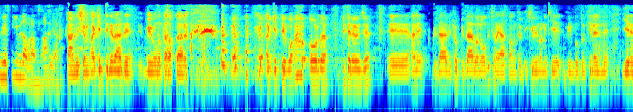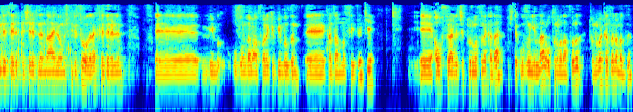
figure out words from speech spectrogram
üyesi gibi davrandı abi ya. Kardeşim hak ettiğini verdi Wimbledon taraftarı. hak ettiğim o. Orada bir sene önce e, hani güzel bir çok güzel bir anı olduğu için hayatımı anlatıyorum. 2012 Wimbledon finalini yerinde seyretme şerefine nail olmuş birisi olarak Federer'in e, uzun zaman sonraki Wimbledon e, kazanmasıydı ki e, Avustralya açık turnuvasına kadar işte uzun yıllar o turnuvadan sonra turnuva kazanamadı.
